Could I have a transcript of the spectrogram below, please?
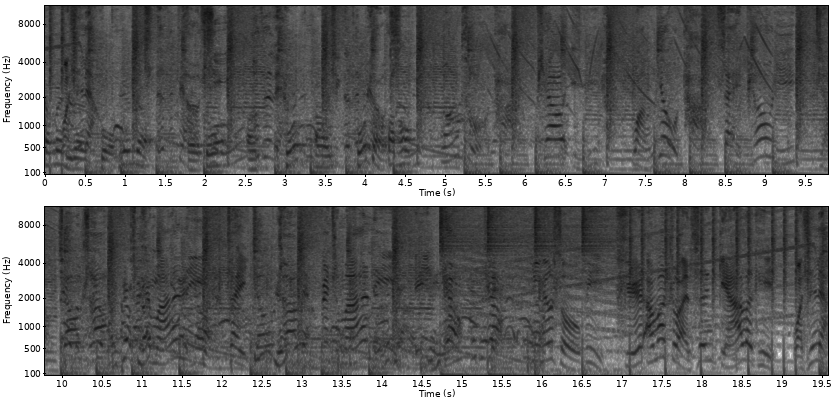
上面你的左边的耳朵，呃，左呃左脚放空，往左踏，漂移，往右踏，再漂移，脚交叉，变成 money，再交叉，变成 money，一跳跳，扭扭手臂，学阿妈转身行落去，往前两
